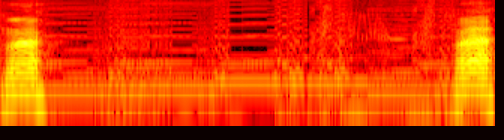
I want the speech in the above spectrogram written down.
А! А!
